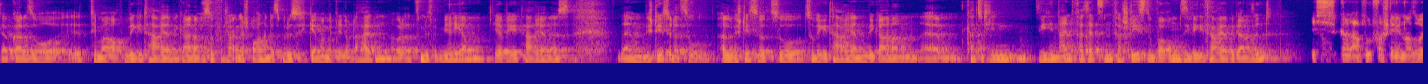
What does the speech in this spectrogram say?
glaube, gerade so äh, Thema auch Vegetarier, Veganer, was du vorhin schon angesprochen hattest, würdest du dich gerne mal mit ihnen unterhalten oder zumindest mit Miriam, die ja Vegetarierin ist. Ähm, wie stehst du dazu? Also, wie stehst du zu, zu Vegetariern, Veganern? Ähm, kannst du dich in sie hineinversetzen? Verstehst du, warum sie Vegetarier, Veganer sind? Ich kann absolut verstehen. Also,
